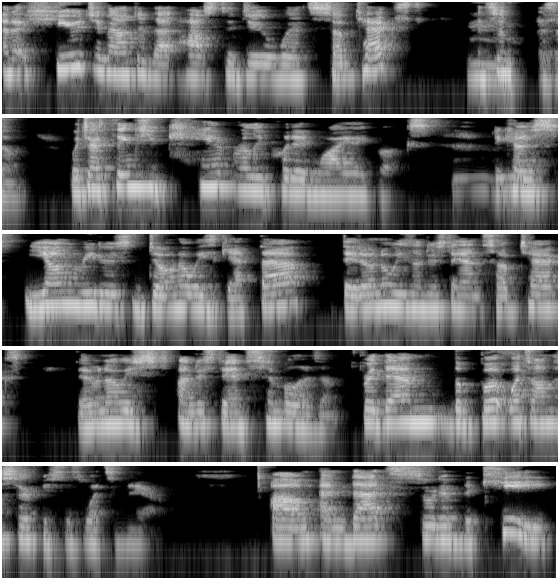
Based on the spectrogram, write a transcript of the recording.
and a huge amount of that has to do with subtext mm. and symbolism, which are things you can't really put in YA books mm. because young readers don't always get that. They don't always understand subtext. They don't always understand symbolism. For them, the book, what's on the surface, is what's there, um, and that's sort of the key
